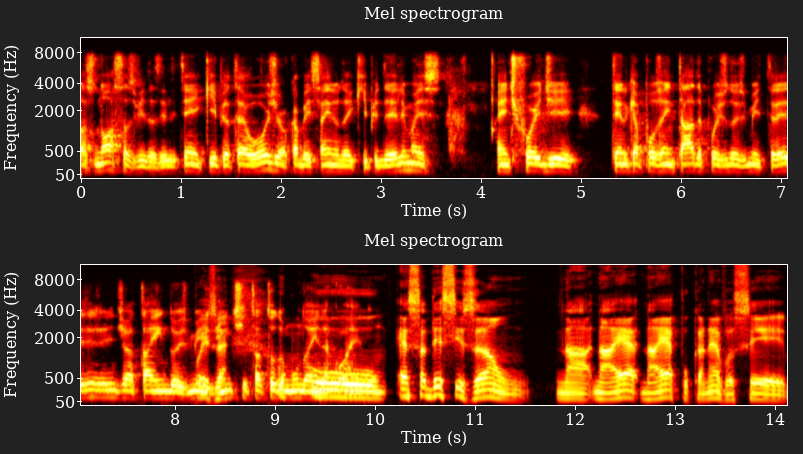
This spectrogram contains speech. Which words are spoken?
as nossas vidas. Ele tem equipe até hoje, eu acabei saindo da equipe dele, mas a gente foi de tendo que aposentar depois de 2013, a gente já está em 2020 é. e está todo mundo ainda o, correndo. Essa decisão na, na, é, na época, né, você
